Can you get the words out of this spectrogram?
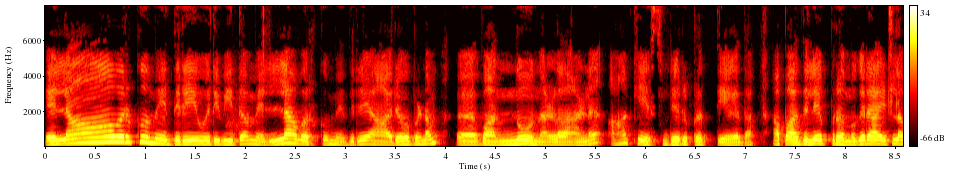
എല്ലാവർക്കുമെതിരെ ഒരുവിധം എല്ലാവർക്കും എതിരെ ആരോപണം വന്നു എന്നുള്ളതാണ് ആ കേസിന്റെ ഒരു പ്രത്യേകത. അപ്പൊ അതിൽ പ്രമുഖരായിട്ടുള്ള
